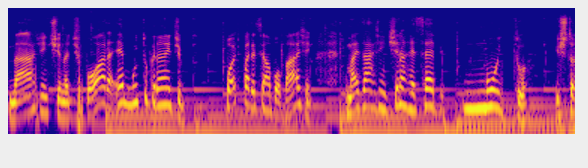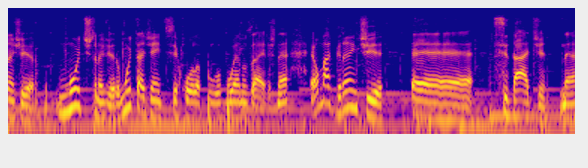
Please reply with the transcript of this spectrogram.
na Argentina de fora é muito grande. Pode parecer uma bobagem, mas a Argentina recebe muito estrangeiro, muito estrangeiro, muita gente circula por Buenos Aires, né? É uma grande é, cidade, né?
